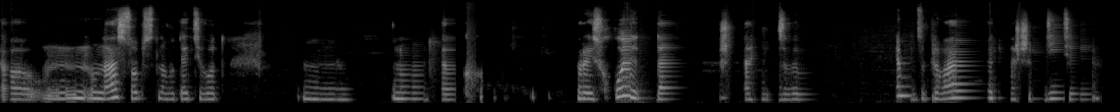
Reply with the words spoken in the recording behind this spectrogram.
э, у нас, собственно, вот эти вот ну, так, происходит да, закрывают наши родители.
